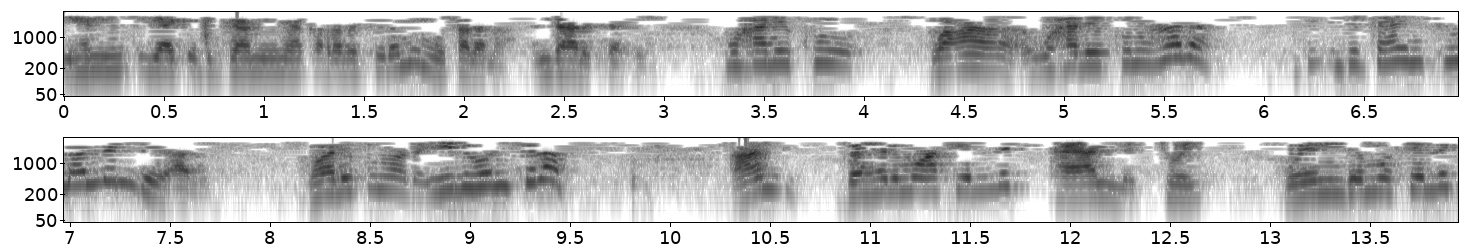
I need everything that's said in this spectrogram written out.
ይህንን ጥያቄ ድጋሚ ያቀረበችው ደግሞ ኡሙ ሰለማ እንዳለቻቸው ወአለይኩ ወአለይኩ ሀዳ እንደዚህ አይነት ማለ እንዴ አለ ወአለይኩ ሀዳ ይህ ሊሆን ይችላል። አንድ በህልሟ ሴት ልጅ ታያለች ወይ? ወይም ደግሞ ሴት ልጅ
